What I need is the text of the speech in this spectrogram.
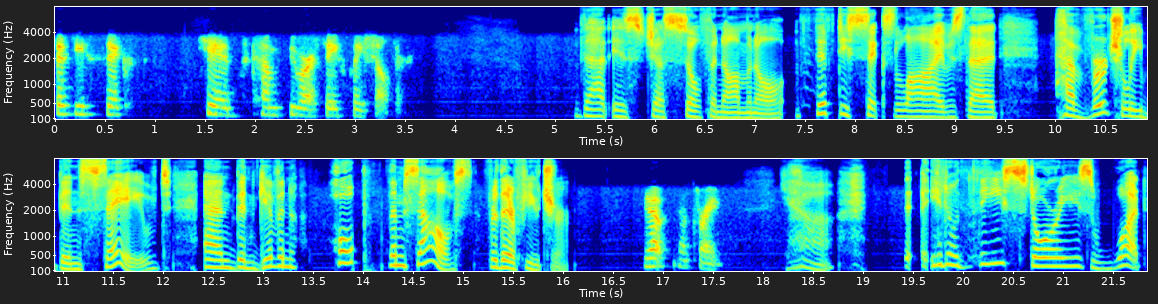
56 kids come through our Safe Place shelter. That is just so phenomenal. 56 lives that have virtually been saved and been given hope themselves for their future. Yep, that's right. Yeah. You know, these stories, what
